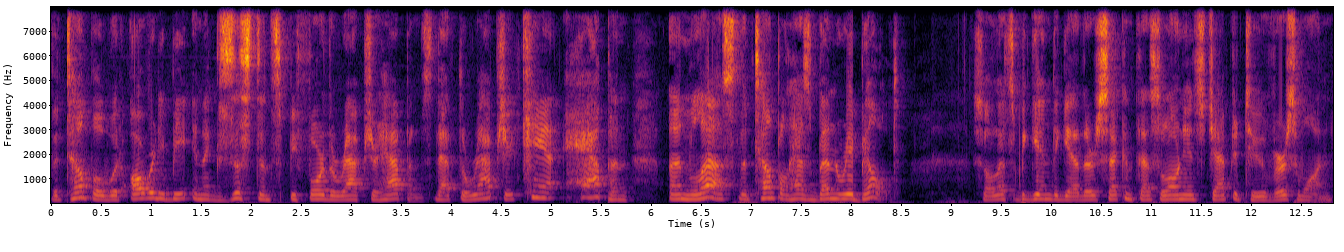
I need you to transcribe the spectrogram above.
the temple would already be in existence before the rapture happens, that the rapture can't happen unless the temple has been rebuilt. So let's begin together 2 Thessalonians chapter 2 verse 1.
